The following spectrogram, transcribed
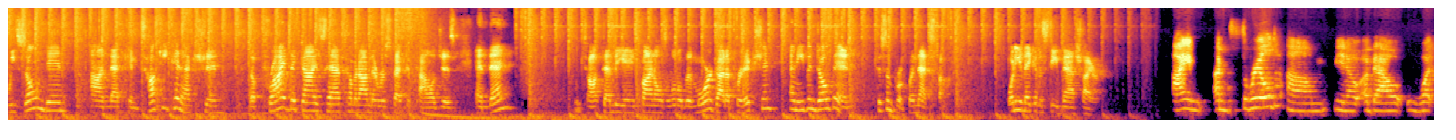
We zoned in on that Kentucky connection, the pride that guys have coming on their respective colleges, and then we talked NBA Finals a little bit more, got a prediction, and even dove in to some Brooklyn Nets talk. What do you make of the Steve Nash hire? I am I'm thrilled, um, you know, about what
